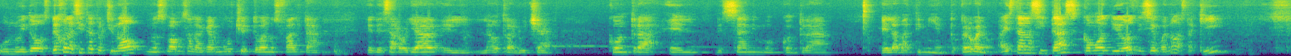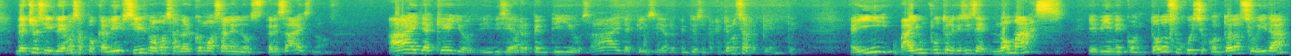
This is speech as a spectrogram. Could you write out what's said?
1 y 2. Dejo la cita porque si no nos vamos a alargar mucho y todavía nos falta eh, desarrollar la otra lucha contra el desánimo, contra el abatimiento. Pero bueno, ahí están las citas, como Dios dice, bueno, hasta aquí. De hecho, si leemos Apocalipsis, vamos a ver cómo salen los tres ayes, ¿no? Ay de aquellos, y dice arrepentidos, ay de aquellos y arrepentidos, y la gente no se arrepiente. Ahí hay un punto en el que dice, no más, y viene con todo su juicio, con toda su ira,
